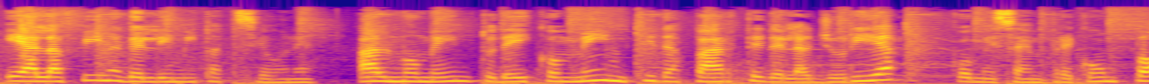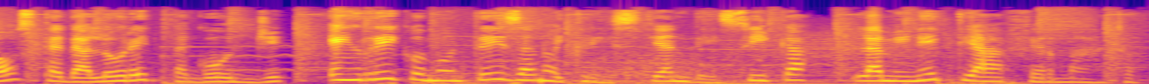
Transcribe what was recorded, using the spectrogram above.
E alla fine dell'imitazione, al momento dei commenti da parte della giuria, come sempre composta da Loretta Goggi, Enrico Montesano e Christian De Sica, la Minetti ha affermato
